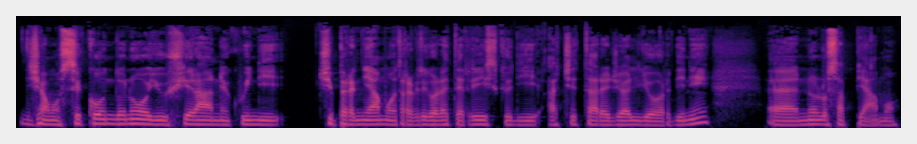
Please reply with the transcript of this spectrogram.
diciamo secondo noi usciranno e quindi ci prendiamo, tra virgolette, il rischio di accettare già gli ordini, eh, non lo sappiamo.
